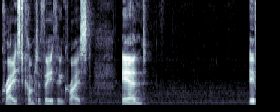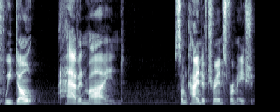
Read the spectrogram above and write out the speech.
Christ, come to faith in Christ. And if we don't have in mind some kind of transformation,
